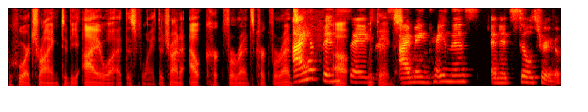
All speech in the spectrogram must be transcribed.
who are trying to be Iowa at this point. They're trying to out Kirk Ferentz. Kirk Ferentz. I have been uh, saying this. Things. I maintain this, and it's still true.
